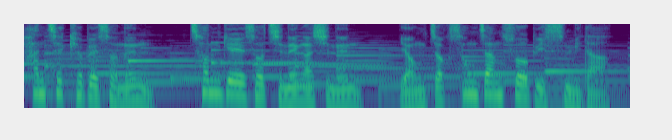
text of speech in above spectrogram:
한책협에서는 천계에서 진행하시는 영적 성장 수업이 있습니다.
